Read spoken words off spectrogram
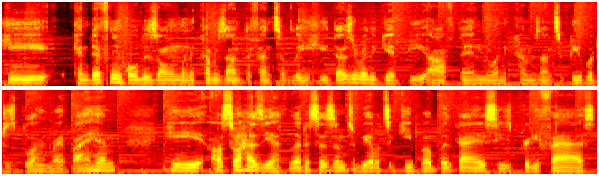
He can definitely hold his own when it comes down defensively. He doesn't really get beat often when it comes down to people just blowing right by him. He also has the athleticism to be able to keep up with guys. He's pretty fast.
